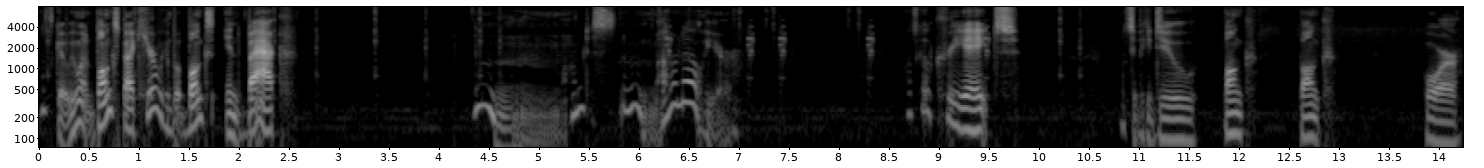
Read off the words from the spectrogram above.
let's go. We want bunks back here. We can put bunks in the back. Hmm. I'm just, hmm, I don't know here. Let's go create. Let's see if we could do bunk, bunk, or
